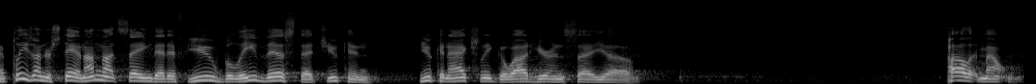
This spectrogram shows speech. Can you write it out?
And please understand, I'm not saying that if you believe this, that you can, you can actually go out here and say, uh, Pilot Mountain,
